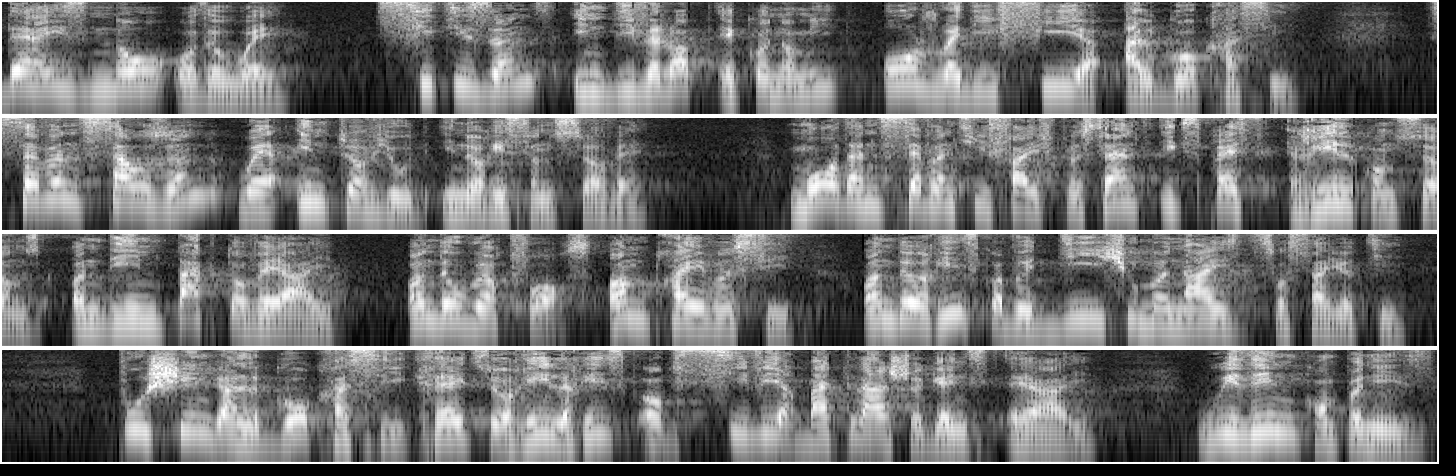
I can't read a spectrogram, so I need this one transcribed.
There is no other way. Citizens in developed economy already fear algocracy. 7,000 were interviewed in a recent survey. More than 75% expressed real concerns on the impact of AI on the workforce, on privacy, on the risk of a dehumanized society. Pushing algocracy creates a real risk of severe backlash against AI within companies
